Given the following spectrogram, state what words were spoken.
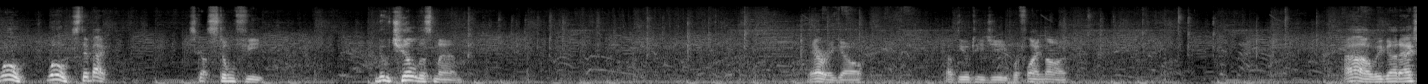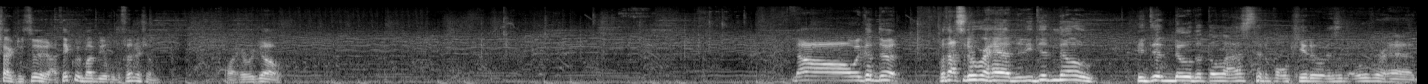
Whoa, whoa, stay back. He's got stone feet. No chill, this man. There we go. Got the OTG. We're fine now. Ah, we got X Factor too. I think we might be able to finish him. Alright, here we go. No, we couldn't do it. But that's an overhead, and he didn't know. He didn't know that the last hit of Volcano is an overhead.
